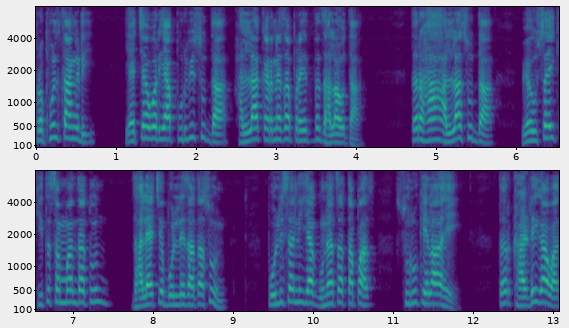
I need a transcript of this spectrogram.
प्रफुल्ल तांगडी याच्यावर यापूर्वीसुद्धा हल्ला करण्याचा प्रयत्न झाला होता. तर हा हल्लासुद्धा व्यावसायिक हितसंबंधातून झाल्याचे बोलले जात असून पोलिसांनी या गुन्ह्याचा तपास सुरू केला आहे. तर खार्डी गावात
